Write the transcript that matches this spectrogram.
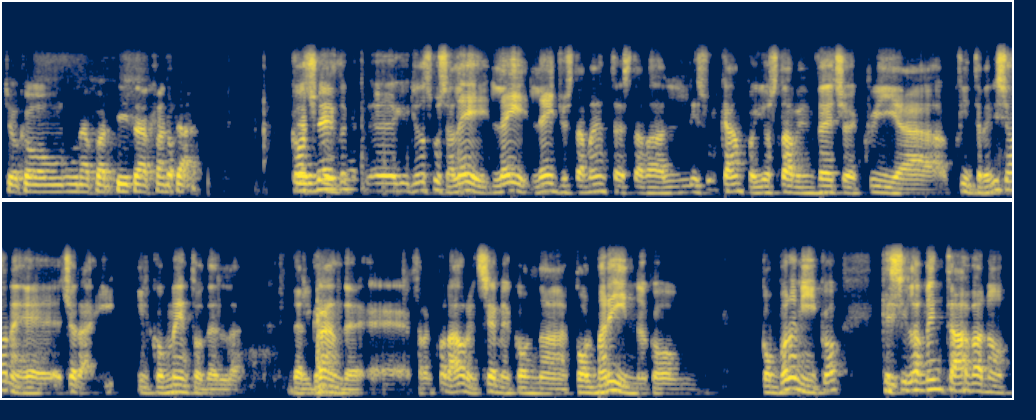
giocò una partita fantastica. Coach, eh, chiedo scusa, lei, lei, lei, giustamente stava lì sul campo, io stavo invece qui, a, qui in televisione e c'era il, il commento del, del grande eh, Franco Lauro insieme con Paul Marin, con, con buon amico, che si lamentavano,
